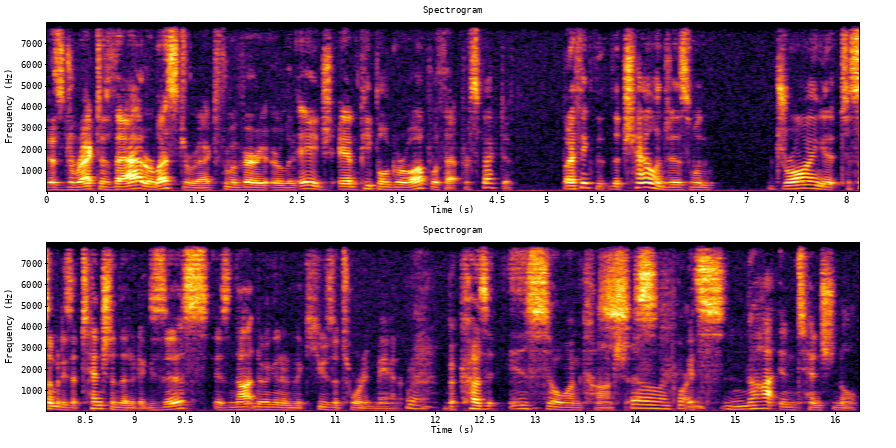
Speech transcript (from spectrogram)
as direct as that or less direct from a very early age, and people grow up with that perspective. But I think that the challenge is when drawing it to somebody's attention that it exists is not doing it in an accusatory manner because it is so unconscious. So important. It's not intentional.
